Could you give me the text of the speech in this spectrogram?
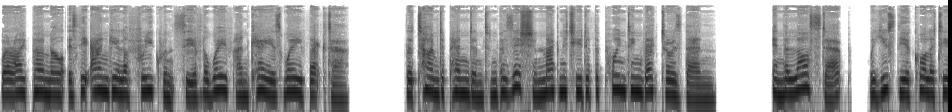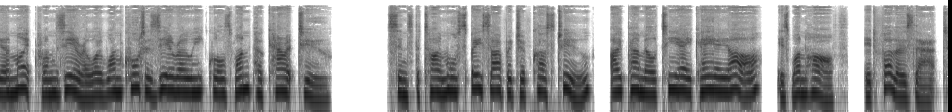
where I per mil is the angular frequency of the wave and k is wave vector. The time-dependent and position magnitude of the Poynting vector is then. In the last step, we use the equality a micron 0 i 1 quarter 0 equals 1 per caret 2. Since the time or space average of cos 2, I per mil TAKAR, is 1 half, it follows that.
